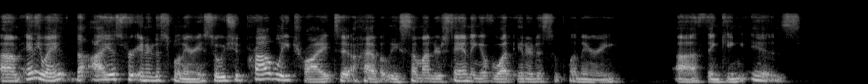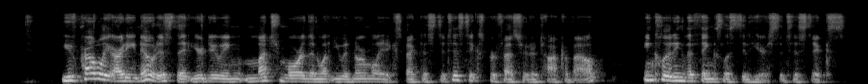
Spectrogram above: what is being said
Um, anyway, the I is for interdisciplinary, so we should probably try to have at least some understanding of what interdisciplinary uh, thinking is. You've probably already noticed that you're doing much more than what you would normally expect a statistics professor to talk about, including the things listed here, statistics,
